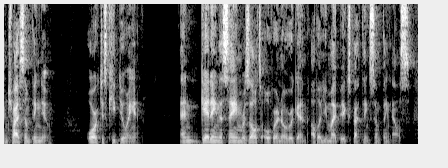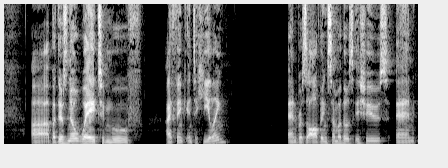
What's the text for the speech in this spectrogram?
and try something new or just keep doing it and getting the same results over and over again, although you might be expecting something else. Uh, but there's no way to move, I think, into healing and resolving some of those issues and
